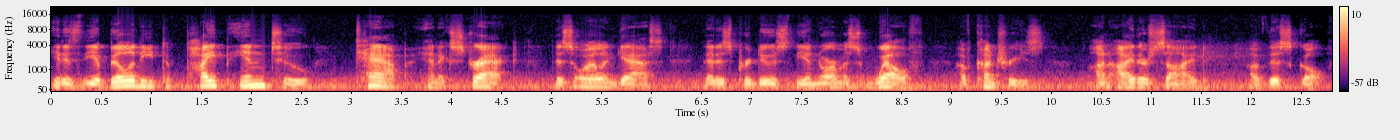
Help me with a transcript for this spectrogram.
It is the ability to pipe into, tap, and extract this oil and gas that has produced the enormous wealth of countries on either side of this Gulf.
